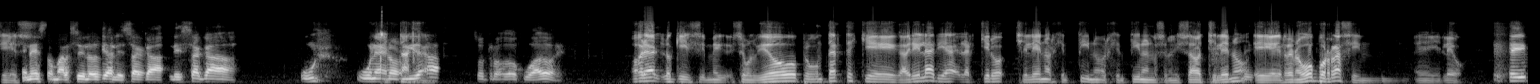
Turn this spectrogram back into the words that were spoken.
es. en eso Marcelo Díaz le saca, le saca un- una enormidad a los otros dos jugadores. Ahora, lo que se me, se me olvidó preguntarte es que Gabriel Arias, el arquero chileno-argentino, argentino nacionalizado chileno, Sí. eh, renovó por Racing, eh, Leo. Sí,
